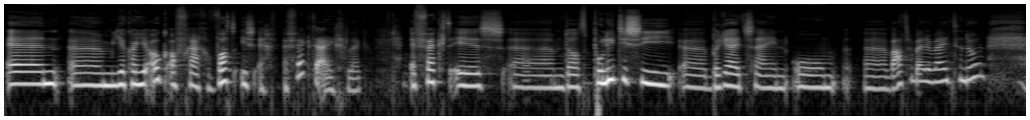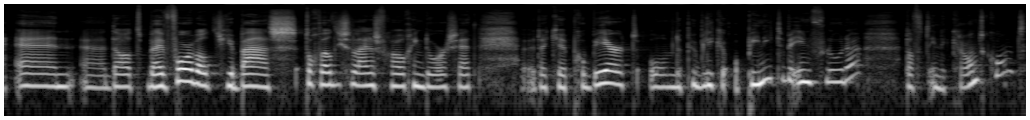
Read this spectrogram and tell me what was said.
En ehm, je kan je ook afvragen, wat is eff- effect eigenlijk? Effect is ehm, dat politici eh, bereid zijn om eh, water bij de wijn te doen. En eh, dat bijvoorbeeld je baas toch wel die salarisverhoging doorzet. Eh, dat je probeert om de publieke opinie te beïnvloeden. Dat het in de krant komt.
